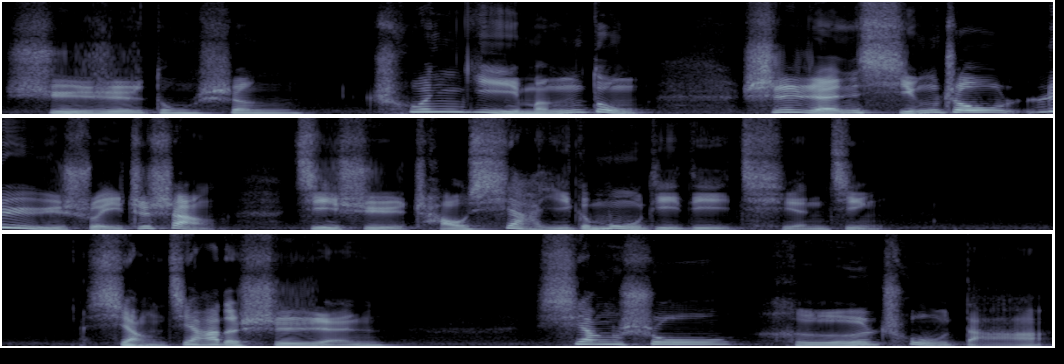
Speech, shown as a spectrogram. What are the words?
旭日东升。”春意萌动，诗人行舟绿水之上，继续朝下一个目的地前进。想家的诗人，乡书何处达？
